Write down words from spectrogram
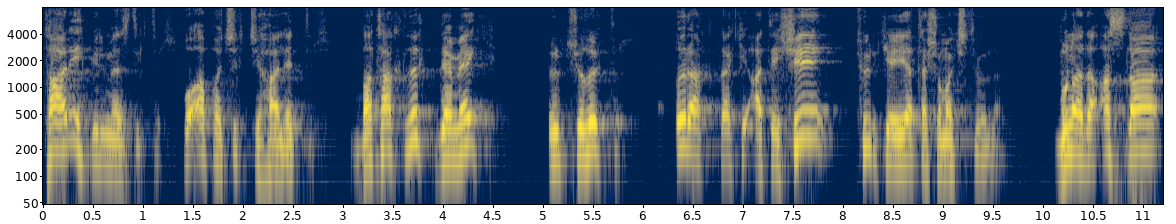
tarih bilmezliktir. Bu apaçık cehalettir. Bataklık demek ırkçılıktır. Irak'taki ateşi Türkiye'ye taşımak istiyorlar. Buna da asla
